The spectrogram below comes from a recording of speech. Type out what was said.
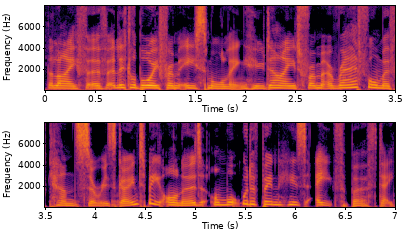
The life of a little boy from East Malling who died from a rare form of cancer is going to be honoured on what would have been his eighth birthday.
